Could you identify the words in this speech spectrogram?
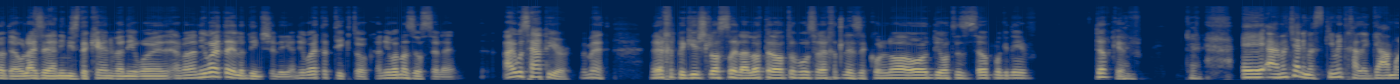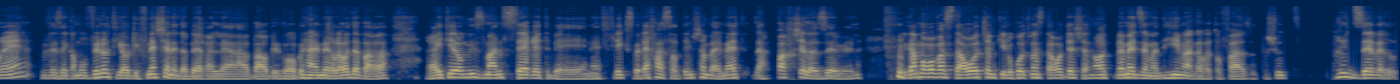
לא יודע אולי זה אני מזדקן ואני רואה אבל אני רואה את הילדים שלי אני רואה את הטיק טוק אני רואה מה זה עושה להם. I was happier באמת ללכת בגיל 13 לעלות על האוטובוס ללכת לאיזה קולנוע עוד לראות איזה סרט מגניב יותר כיף. כן. Uh, האמת שאני מסכים איתך לגמרי וזה גם הוביל אותי עוד לפני שנדבר על ברבי ואופנהיימר לעוד דבר ראיתי לא מזמן סרט בנטפליקס בדרך כלל הסרטים שם באמת זה הפח של הזבל וגם רוב הסדרות שם כאילו חוץ מהסדרות ישנות באמת זה מדהים אגב התופעה הזאת פשוט פשוט זבל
